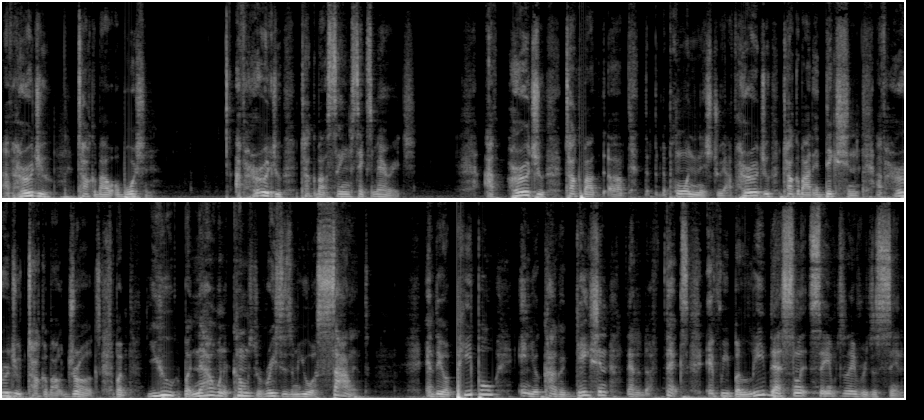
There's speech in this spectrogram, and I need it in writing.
I've heard you talk about abortion. I've heard you talk about same sex marriage. I've heard you talk about uh, the, the, porn industry. I've heard you talk about addiction. I've heard you talk about drugs. But you, but now when it comes to racism, you are silent. And there are people in your congregation that it affects. If we believe that slavery is a sin,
